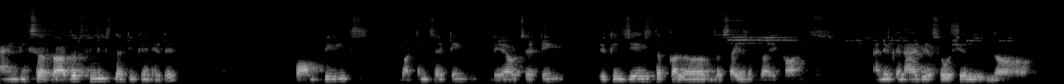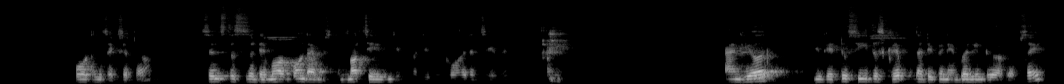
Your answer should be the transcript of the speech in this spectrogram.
And these are the other fields that you can edit. Form fields button setting layout setting. You can change the color the size of the icons. And you can add your social uh, portals etc since this is a demo account I'm, I'm not saving it but you can go ahead and save it. And here you get to see the script that you can embed into your website.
